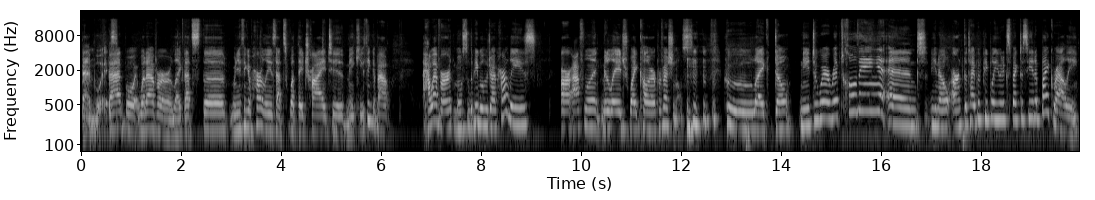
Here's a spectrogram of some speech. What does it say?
bad boys. Bad boy, whatever. Like that's the when you think of Harleys, that's what they try to make you think about. However, most of the people who drive Harleys are affluent, middle-aged, white-collar professionals who like don't need to wear ripped clothing and, you know, aren't the type of people you would expect to see at a bike rally.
